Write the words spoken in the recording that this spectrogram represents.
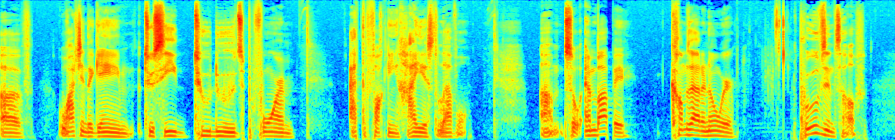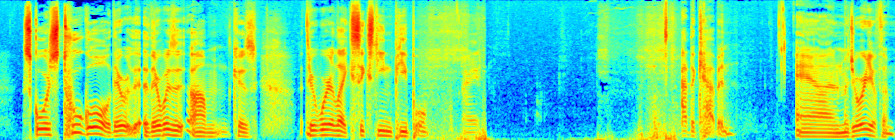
of watching the game to see two dudes perform at the fucking highest level. Um, so Mbappe comes out of nowhere, proves himself scores two goals. There, there was um because there were like sixteen people, right, at the cabin, and majority of them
